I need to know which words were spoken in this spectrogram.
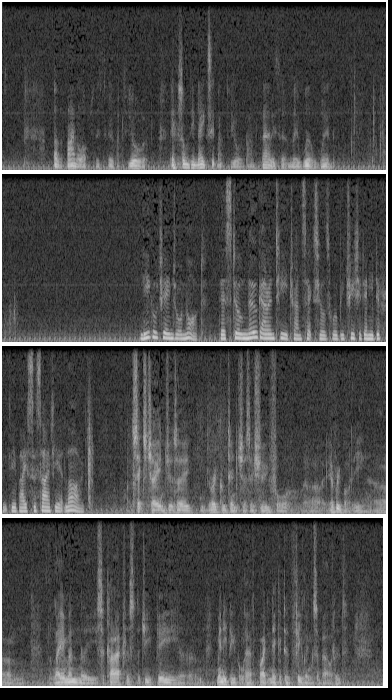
uh, the final option is to go back to Europe. If somebody makes it back to Europe, I'm fairly certain they will win. Legal change or not, there's still no guarantee transsexuals will be treated any differently by society at large. Sex change is a very contentious issue for uh, everybody. Um, the layman, the psychiatrist, the GP, um, many people have quite negative feelings about it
